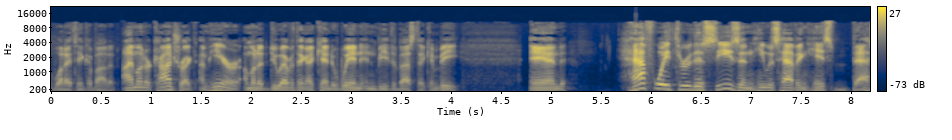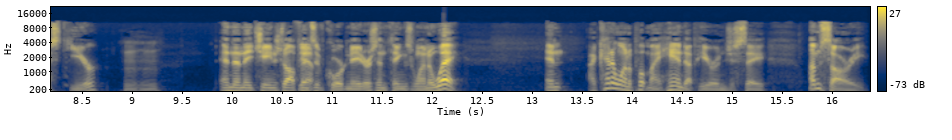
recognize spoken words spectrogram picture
what I think about it. I'm under contract. I'm here. I'm going to do everything I can to win and be the best I can be. And halfway through this season, he was having his best year. Mm-hmm. And then they changed offensive coordinators and things went away. And I kind of want to put my hand up here and just say, I'm sorry.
